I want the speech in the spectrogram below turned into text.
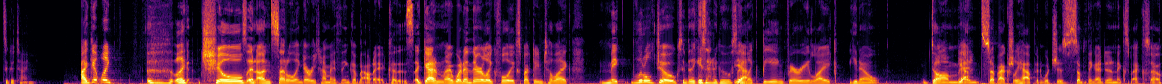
it's a good time I get like ugh, like chills and unsettling every time I think about it because again I went in there like fully expecting to like make little jokes and be like is that a ghost Yeah. and like being very like you know dumb Yeah. and stuff actually happened which is something I didn't expect so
